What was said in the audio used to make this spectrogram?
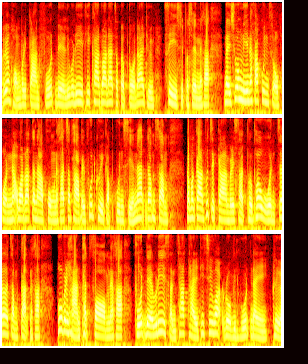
เรื่องของบริการฟู้ดเดลิเวอรี่ที่คาดว่าน่าจะเติบโตได้ถึง 40%นะคะ ในช่วงนี้นะคะคุณโสพลณวรัตนาพงศ์นะคะ จะพาไปพูดคุยกับคุณเสียนาฏดั้มซำกรรมการผู้จัดการบริษัท Purple Venture จำกัดนะคะผู้บริหารแพลตฟอร์มนะคะฟู้ดเดลิเวอรี่สัญชาติไทยที่ชื่อว่า Robinhood ในเครือ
